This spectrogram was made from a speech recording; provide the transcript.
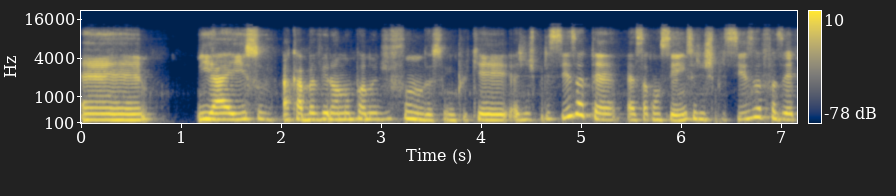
É, e aí isso acaba virando um pano de fundo, assim, porque a gente precisa ter essa consciência, a gente precisa fazer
